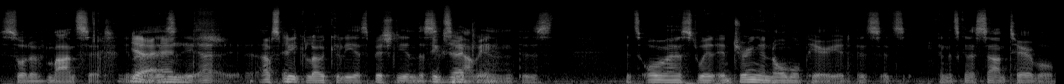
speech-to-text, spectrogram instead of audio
sort of mindset. You Yeah, there's- and uh, I speak locally, especially in the city Exactly. I'm in. There's, it's almost where, during a normal period. It's it's and it's going to sound terrible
